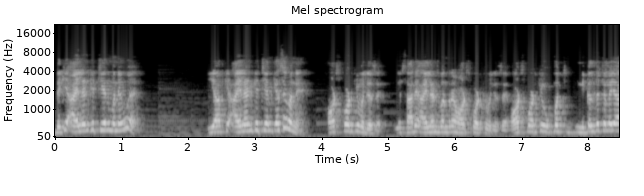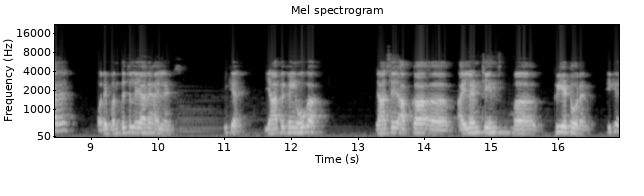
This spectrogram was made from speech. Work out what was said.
देखिए आइलैंड के चेन बने हुए हैं। ये आपके आइलैंड के चेन कैसे बने? हॉटस्पॉट की वजह से। ये सारे आइलैंड बन रहे हैं हॉटस्पॉट की वजह से। हॉटस्पॉट के ऊपर निकलते चले जा रहे हैं और ये बनते चले जा रहे हैं आइलैंड ठीक है? यहाँ पे कहीं होगा, जहाँ से आपका आइलैंड चेन क्रिएट हो रहे हैं। ठीक है?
